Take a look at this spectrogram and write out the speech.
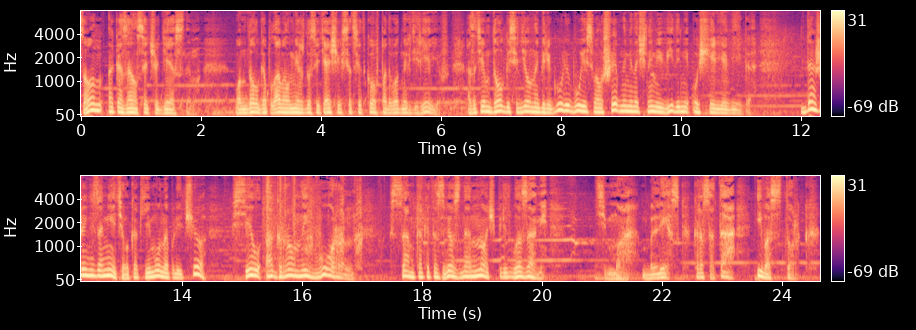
Сон оказался чудесным. Он долго плавал между светящихся цветков подводных деревьев, а затем долго сидел на берегу, любуясь волшебными ночными видами ущелья Вига. Даже не заметил, как ему на плечо сел огромный ворон, сам как эта звездная ночь перед глазами — Тьма, блеск, красота и восторг.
